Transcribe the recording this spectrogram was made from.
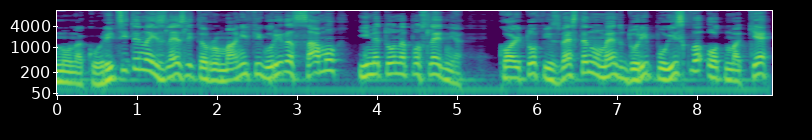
Но на кориците на излезлите романи фигурира само името на последния, който в известен момент дори поисква от Маке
